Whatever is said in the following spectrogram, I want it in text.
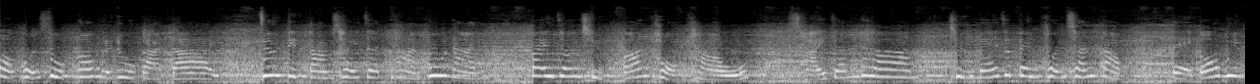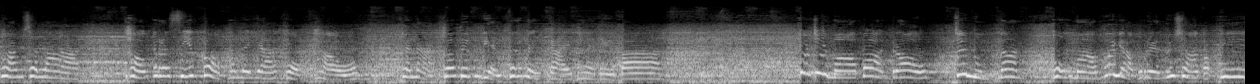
ออกผลสุกนอกฤดูกาลได้ จึงติดตามชายจันทานผู้นั้น ไปจนถึงบ้านของเขาชายจันทาน ถึงแม้จะเป็นคนชั้นต่ำแต่ก็มีความฉลาด เขากระซิบบอกภรรยาของเขา ขณะเข้าไปเปลี่ยนเครื่องแต่งกายภายในบ้านคนที่มาบ้านเราเจ้าหนุ่มนั่นคงมาเพราะอยากเรียนวิชากับพี่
